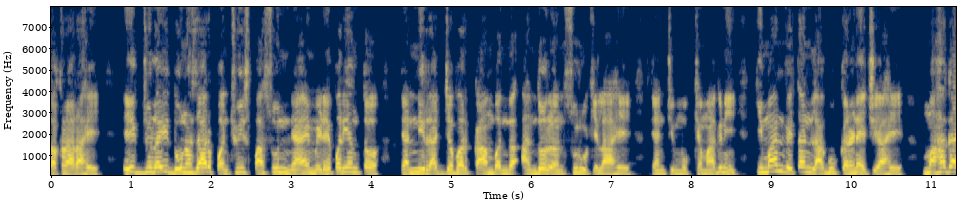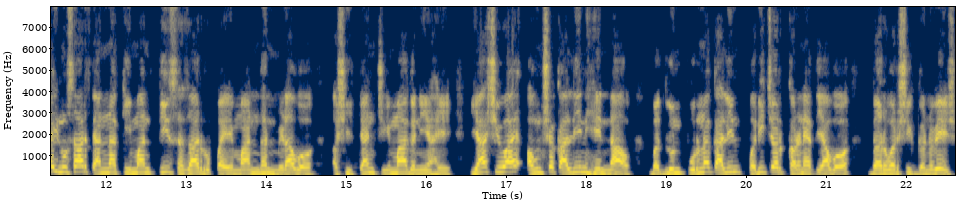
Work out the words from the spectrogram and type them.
तक्रार आहे. एक जुलै दोन हजार पंचवीसपासून न्याय मिळेपर्यंत त्यांनी राज्यभर काम बंद आंदोलन सुरू केलं आहे. त्यांची मुख्य मागणी किमान वेतन लागू करण्याची आहे. महागाईनुसार त्यांना किमान तीस हजार रुपये मानधन मिळावं अशी त्यांची मागणी आहे. याशिवाय अंशकालीन हे नाव बदलून पूर्णकालीन परिचर करण्यात यावं. दरवर्षी गणवेश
